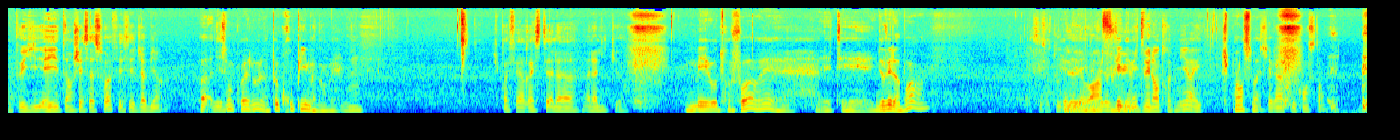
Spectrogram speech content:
On peut y étancher sa soif et c'est déjà bien. Bah, disons que ouais, l'eau est un peu croupie maintenant. Mais, Je préfère rester à la, à la liqueur. mais autrefois, ouais, elle était. Il devait la boire, hein, C'est surtout qu'il devait avoir un flux, il devait l'entretenir et je pense, ouais. qu'il y avait un flux constant. Elle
